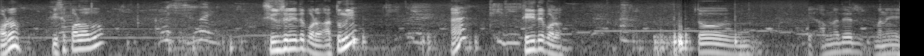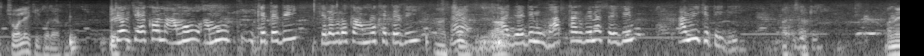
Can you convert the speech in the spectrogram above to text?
পড়ো? কিসে পড়ো বাবু? শিশু শ্রেণীতে পড়ো। আর তুমি? হ্যাঁ? থ্রি। থ্রিতে পড়ো। তো আপনাদের মানে চলে কি করে এখন? চলছে এখন আমু আমু খেতে দিই ছেলেগুলোকে আমু খেতে দিই আচ্ছা। হ্যাঁ? আর যেদিন ভাত থাকবে না সেই দিন আমি খেতে দিই। আচ্ছা। মানে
